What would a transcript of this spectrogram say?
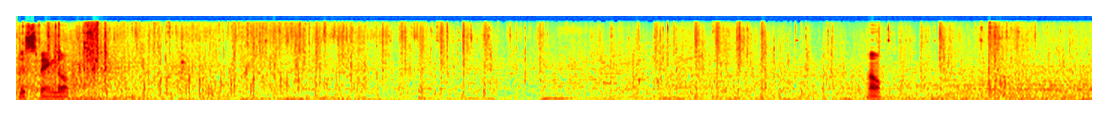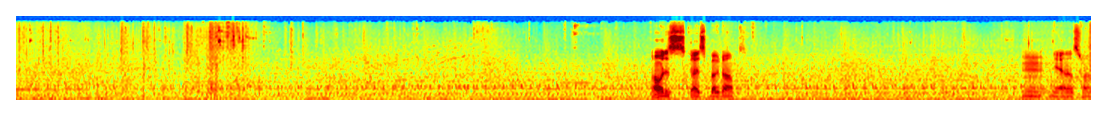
This thing though. This guy's bugged out. Hmm, yeah, that's right.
